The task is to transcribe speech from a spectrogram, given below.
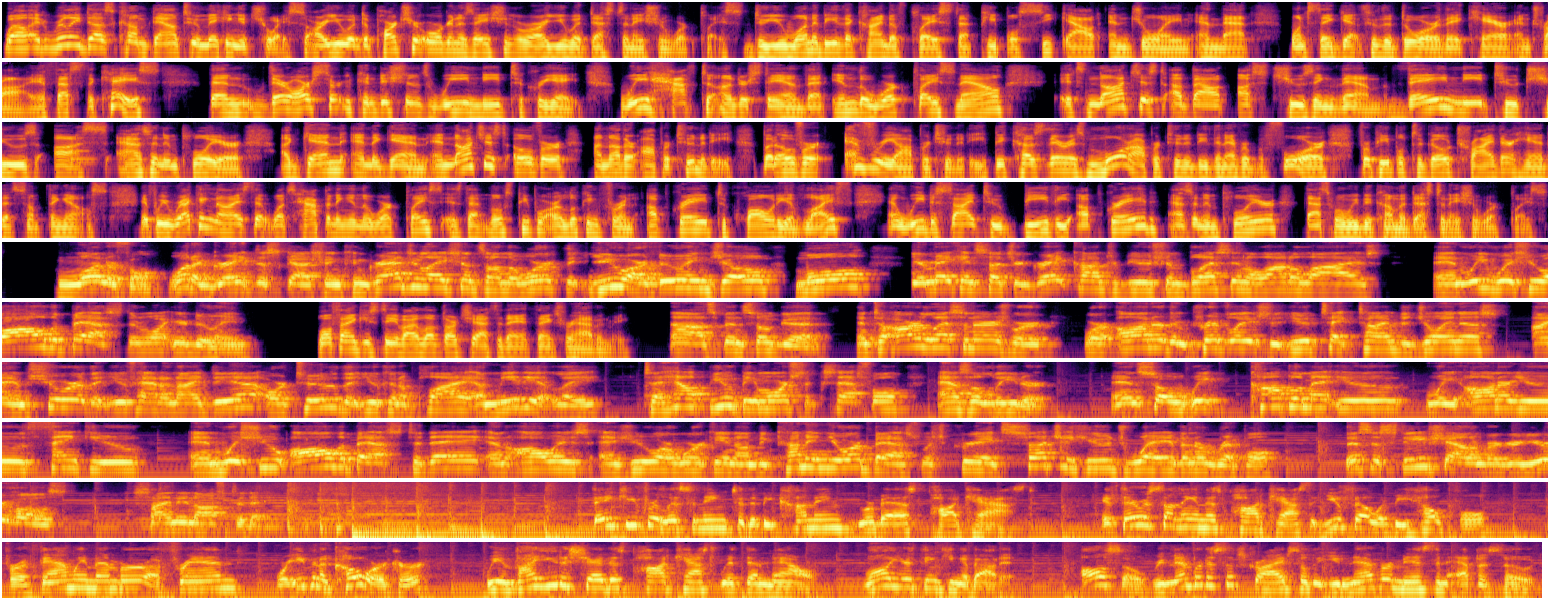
Well, it really does come down to making a choice. Are you a departure organization or are you a destination workplace? Do you want to be the kind of place that people seek out and join and that once they get through the door, they care and try? If that's the case, then there are certain conditions we need to create. We have to understand that in the workplace now, it's not just about us choosing them. They need to choose us as an employer again and again, and not just over another opportunity, but over every opportunity, because there is more opportunity than ever before for people to go try their hand at something else. If we recognize that what's happening in the workplace is that most people are looking for an upgrade to quality of life, and we decide to be the upgrade as an employer, that's when we become a destination workplace. Wonderful. What a great discussion. Congratulations on the work that you are doing, Joe Mull. You're making such a great contribution, blessing a lot of lives. And we wish you all the best in what you're doing. Well, thank you, Steve. I loved our chat today, and thanks for having me. Ah, it's been so good. And to our listeners, we're we're honored and privileged that you take time to join us. I am sure that you've had an idea or two that you can apply immediately to help you be more successful as a leader. And so we compliment you, we honor you, thank you, and wish you all the best today and always as you are working on becoming your best, which creates such a huge wave and a ripple. This is Steve Shallenberger, your host, signing off today. Thank you for listening to the Becoming Your Best podcast. If there was something in this podcast that you felt would be helpful, for a family member, a friend, or even a coworker, we invite you to share this podcast with them now while you're thinking about it. Also, remember to subscribe so that you never miss an episode.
